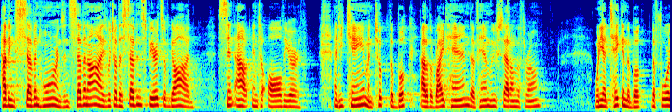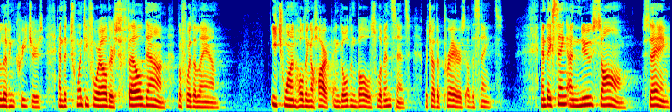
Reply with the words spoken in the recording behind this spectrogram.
having seven horns and seven eyes, which are the seven spirits of God sent out into all the earth. And he came and took the book out of the right hand of him who sat on the throne. When he had taken the book, the four living creatures and the 24 elders fell down before the Lamb, each one holding a harp and golden bowls full of incense, which are the prayers of the saints. And they sang a new song, saying,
